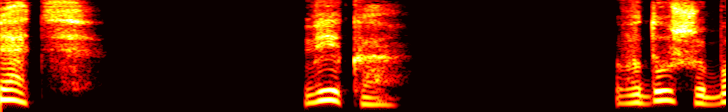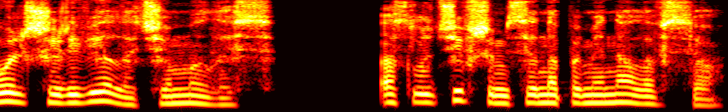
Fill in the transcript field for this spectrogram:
Пять. Вика. В душе больше ревела, чем мылась. О случившемся напоминало все,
